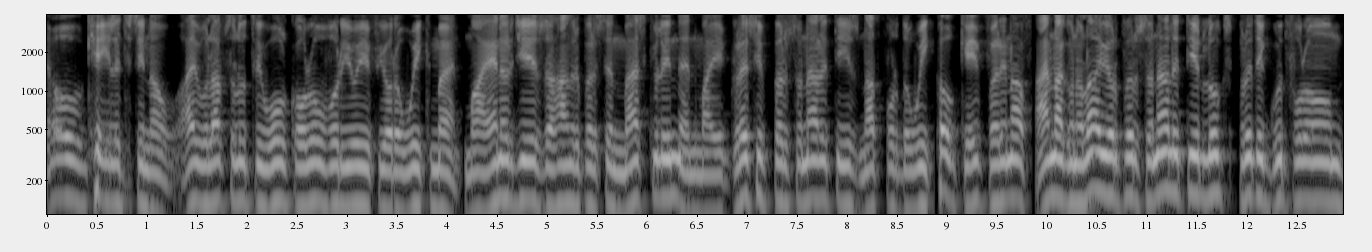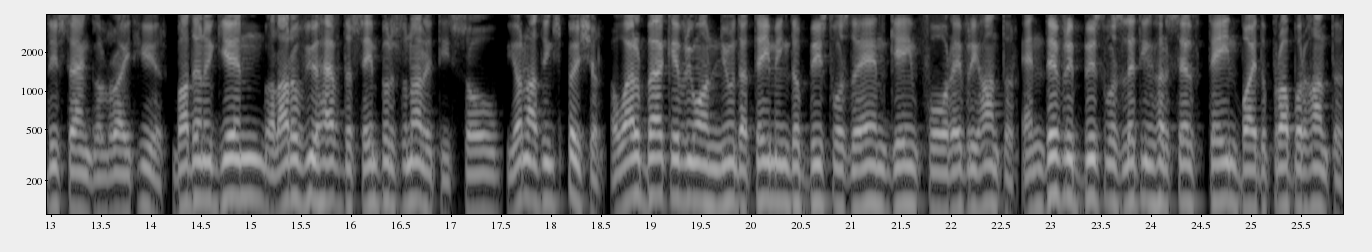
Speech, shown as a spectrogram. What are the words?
Okay, let's see now. I will absolutely walk all over you if you're a weak man. My energy is 100% masculine and my aggressive personality is not for the weak. Okay, fair enough. I'm not gonna lie, your personality looks pretty good from this angle right here. But then again, a lot of you have the same personality, so you're nothing special. A while back, everyone knew that taming the beast was the end game for every hunter, and every beast was letting herself tamed by the proper hunter.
